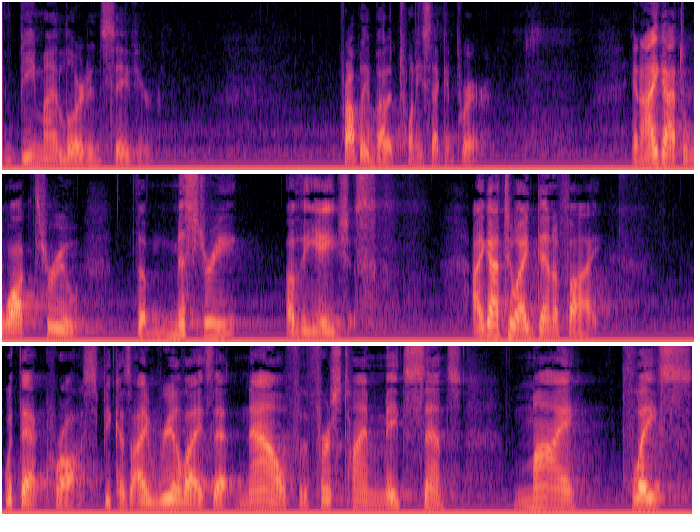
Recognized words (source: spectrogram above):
and be my Lord and Savior. Probably about a 20 second prayer. And I got to walk through the mystery of the ages. I got to identify with that cross because I realized that now, for the first time, made sense. My place,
